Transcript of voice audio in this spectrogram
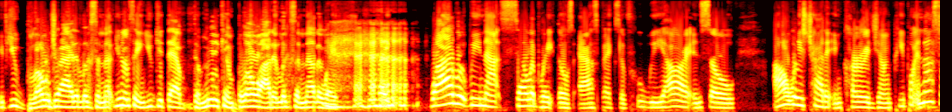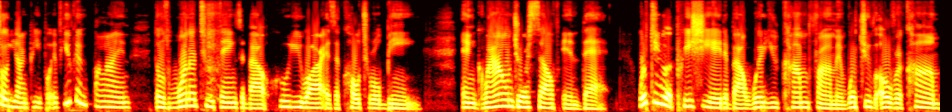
If you blow dry it, it looks another. You know what I'm saying? You get that Dominican blowout, it looks another way. Like, why would we not celebrate those aspects of who we are? And so I always try to encourage young people, and not so young people, if you can find those one or two things about who you are as a cultural being and ground yourself in that, What do you appreciate about where you come from and what you've overcome?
